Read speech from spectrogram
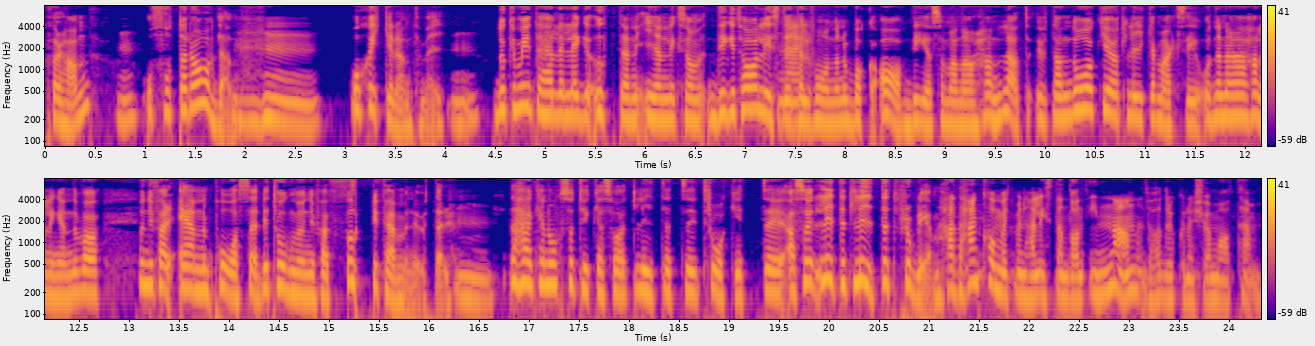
för hand Mm. och fotar av den och skickar den till mig. Då kan man ju inte heller lägga upp den i en liksom digital lista i Nej. telefonen och bocka av det som man har handlat. Utan då åker jag till Lika Maxi och den här handlingen, det var ungefär en påse. Det tog mig ungefär 45 minuter. Det här kan också tyckas vara ett litet eh, tråkigt, eh, alltså ett litet litet problem. Hade han kommit med den här listan dagen innan, då hade du kunnat köra mat hem.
